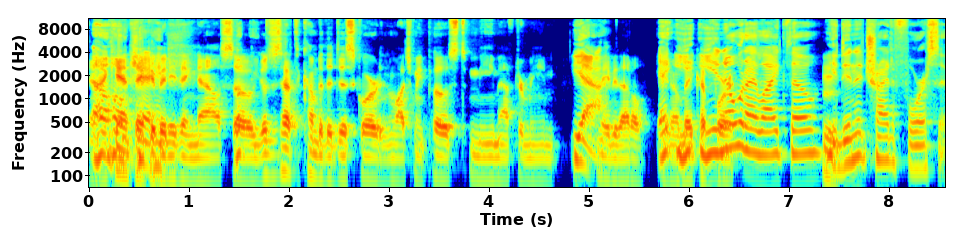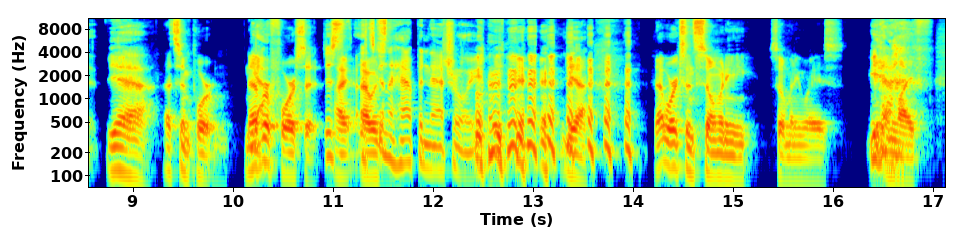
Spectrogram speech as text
and I Oh, can't think of anything now. So you'll just have to come to the Discord and watch me post meme after meme. Yeah. Maybe that'll you know, you, make up you know it. what I like though? Hmm. You didn't try to force it. Yeah, that's important. Never Yeah. force it. Just I, it's I was going to happen naturally. Yeah. that works in so many so many ways yeah. in life.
